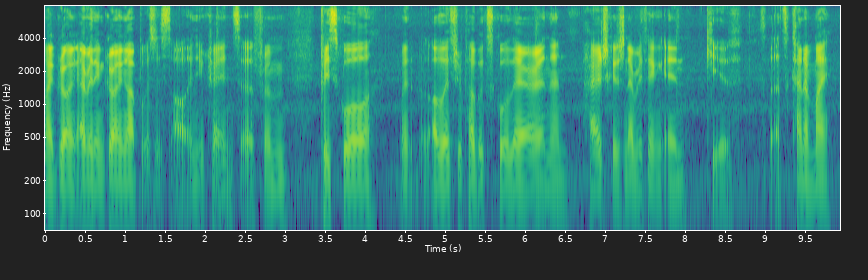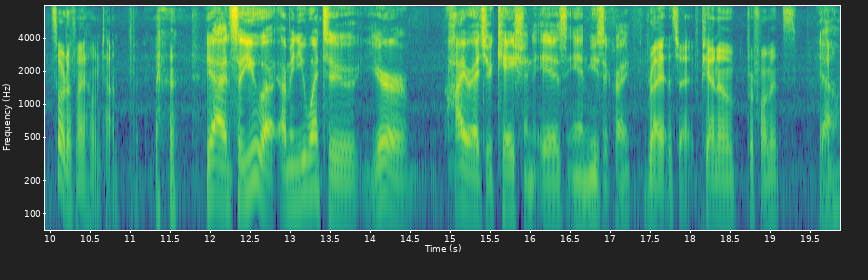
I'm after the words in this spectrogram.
my growing everything growing up was just all in Ukraine. So from preschool went all the way through public school there, and then higher education, everything in Kiev. So that's kind of my sort of my hometown. yeah, and so you, uh, I mean, you went to your higher education is in music, right? Right, that's right. Piano performance. Yeah,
